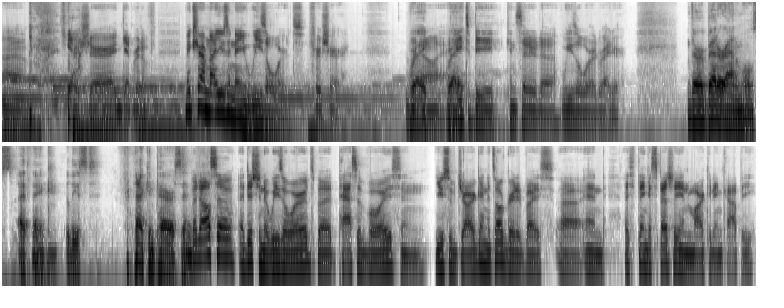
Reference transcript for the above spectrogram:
um, yeah. for sure, and get rid of. Make sure I'm not using any weasel words, for sure. You right. Know, I, right. I hate to be considered a weasel word writer. There are better animals, I think, mm-hmm. at least for that comparison. But also, addition to weasel words, but passive voice and use of jargon, it's all great advice. Uh, and I think, especially in marketing copy,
